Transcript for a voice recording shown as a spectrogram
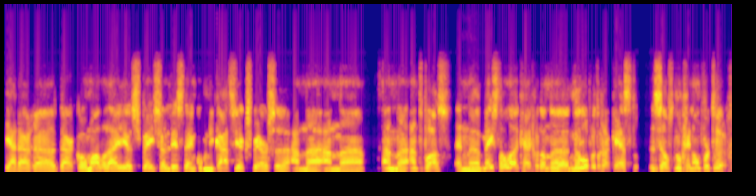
Ja, daar, daar komen allerlei specialisten en communicatie-experts aan, aan, aan, aan te pas. En uh, meestal uh, krijgen we dan uh, nul op het raket. Zelfs nog geen antwoord terug.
